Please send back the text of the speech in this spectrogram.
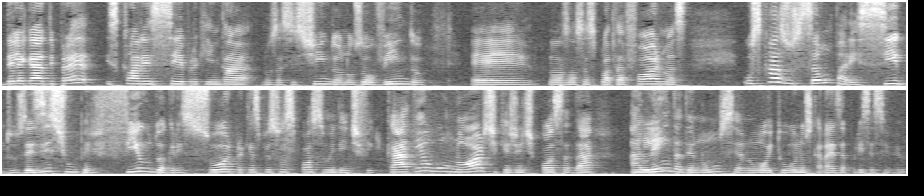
Delegado, e para esclarecer para quem está nos assistindo ou nos ouvindo é, nas nossas plataformas, os casos são parecidos? Existe um perfil do agressor para que as pessoas possam identificar? Tem algum norte que a gente possa dar além da denúncia no 81 nos canais da Polícia Civil?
